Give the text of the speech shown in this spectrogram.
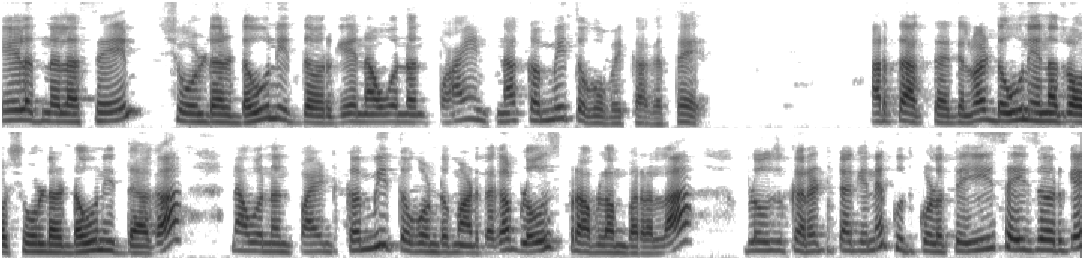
ಹೇಳದ್ನಲ್ಲ, ಸೇಮ್. ಶೋಲ್ಡರ್ ಡೌನ್ ಇದ್ದವ್ರಿಗೆ ನಾವು ಒಂದೊಂದು ಪಾಯಿಂಟ್ನ ಕಮ್ಮಿ ತಗೋಬೇಕಾಗತ್ತೆ. ಅರ್ಥ ಆಗ್ತಾ ಇದೆಯಲ್ವಾ ಡೌನ್ ಏನಾದ್ರು ಅವ್ರ ಶೋಲ್ಡರ್ ಡೌನ್ ಇದ್ದಾಗ ನಾವು ಒಂದೊಂದು ಪಾಯಿಂಟ್ ಕಮ್ಮಿ ತಗೊಂಡು ಮಾಡಿದಾಗ ಬ್ಲೌಸ್ ಪ್ರಾಬ್ಲಮ್ ಬರಲ್ಲ. ಬ್ಲೌಸ್ ಕರೆಕ್ಟ್ ಆಗಿನೇ ಕುತ್ಕೊಳ್ಳುತ್ತೆ. ಈ ಸೈಜ್ ಅವ್ರಿಗೆ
